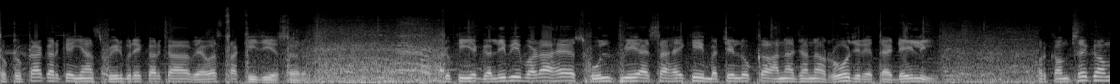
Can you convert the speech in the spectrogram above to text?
तो कृपया करके यहाँ स्पीड ब्रेकर का व्यवस्था कीजिए सर क्योंकि ये गली भी बड़ा है स्कूल भी ऐसा है कि बच्चे लोग का आना जाना रोज रहता है डेली। और कम से कम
